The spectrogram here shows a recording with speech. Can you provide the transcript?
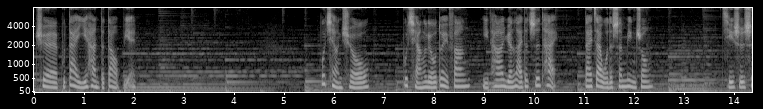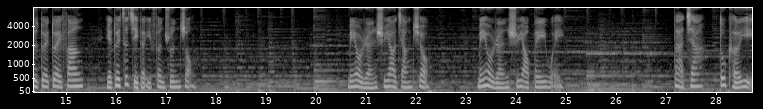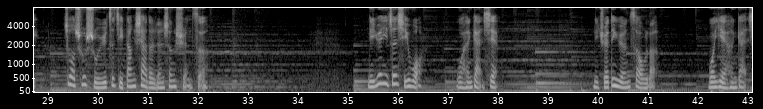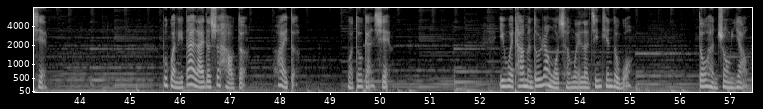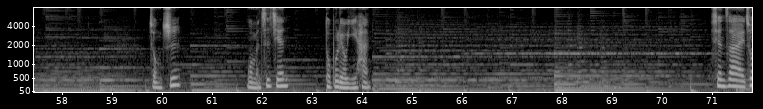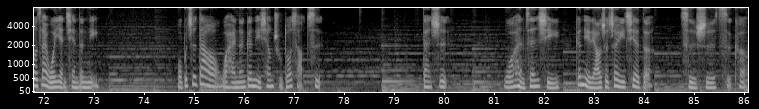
却不带遗憾的道别，不强求，不强留对方以他原来的姿态待在我的生命中。其实是对对方，也对自己的一份尊重。没有人需要将就，没有人需要卑微，大家都可以做出属于自己当下的人生选择。你愿意珍惜我，我很感谢。你决定远走了，我也很感谢。不管你带来的是好的、坏的，我都感谢，因为他们都让我成为了今天的我，都很重要。总之，我们之间都不留遗憾。现在坐在我眼前的你。我不知道我还能跟你相处多少次，但是我很珍惜跟你聊着这一切的此时此刻。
